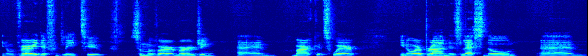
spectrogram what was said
you know, very differently to some of our emerging um, markets where, you know, our brand is less known um,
